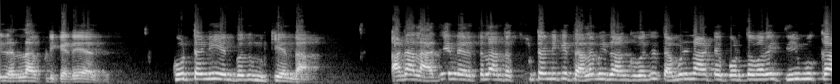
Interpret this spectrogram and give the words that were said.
இதெல்லாம் அப்படி கிடையாது. கூட்டணி என்பது முக்கியம்தான். ஆனால் அதே நேரத்தில் அந்த கூட்டணிக்கு தலைமை தாங்குவது தமிழ்நாட்டை பொறுத்தவரை திமுக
